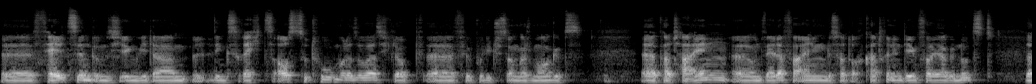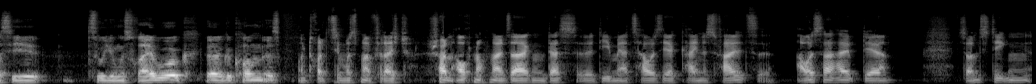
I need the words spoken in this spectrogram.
äh, Feld sind, um sich irgendwie da links, rechts auszutoben oder sowas. Ich glaube, äh, für politisches Engagement gibt es äh, Parteien äh, und Wählervereinigungen, das hat auch Katrin in dem Fall ja genutzt, dass sie zu Junges Freiburg äh, gekommen ist. Und trotzdem muss man vielleicht schon auch nochmal sagen, dass äh, die Merzhauser keinesfalls äh, außerhalb der sonstigen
